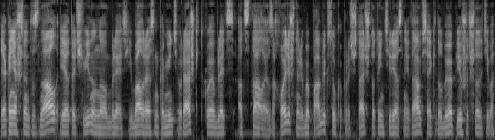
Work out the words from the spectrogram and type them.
я, конечно, это знал, и это очевидно, но, блядь, ебал рестлинг комьюнити в Рашке, такое, блядь, отсталое. Заходишь на любой паблик, сука, прочитать что-то интересное, и там всякие долбоёб пишут что-то типа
